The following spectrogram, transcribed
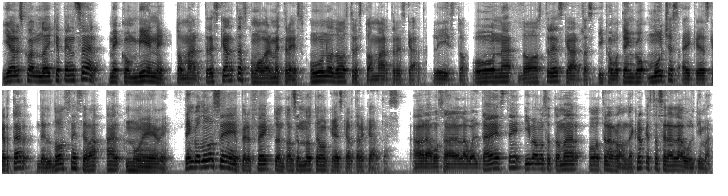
Y ahora es cuando hay que pensar, ¿me conviene tomar tres cartas o moverme tres? Uno, dos, tres, tomar tres cartas. Listo, una, dos, tres cartas. Y como tengo muchas, hay que descartar. Del 12 se va al 9. Tengo 12, perfecto, entonces no tengo que descartar cartas. Ahora vamos a darle la vuelta a este y vamos a tomar otra ronda. Creo que esta será la última.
